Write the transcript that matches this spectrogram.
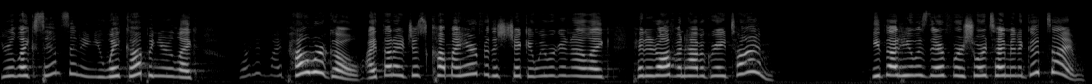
You're like Samson, and you wake up and you're like, where did my power go? I thought I just cut my hair for this chick and we were gonna like hit it off and have a great time. He thought he was there for a short time and a good time.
